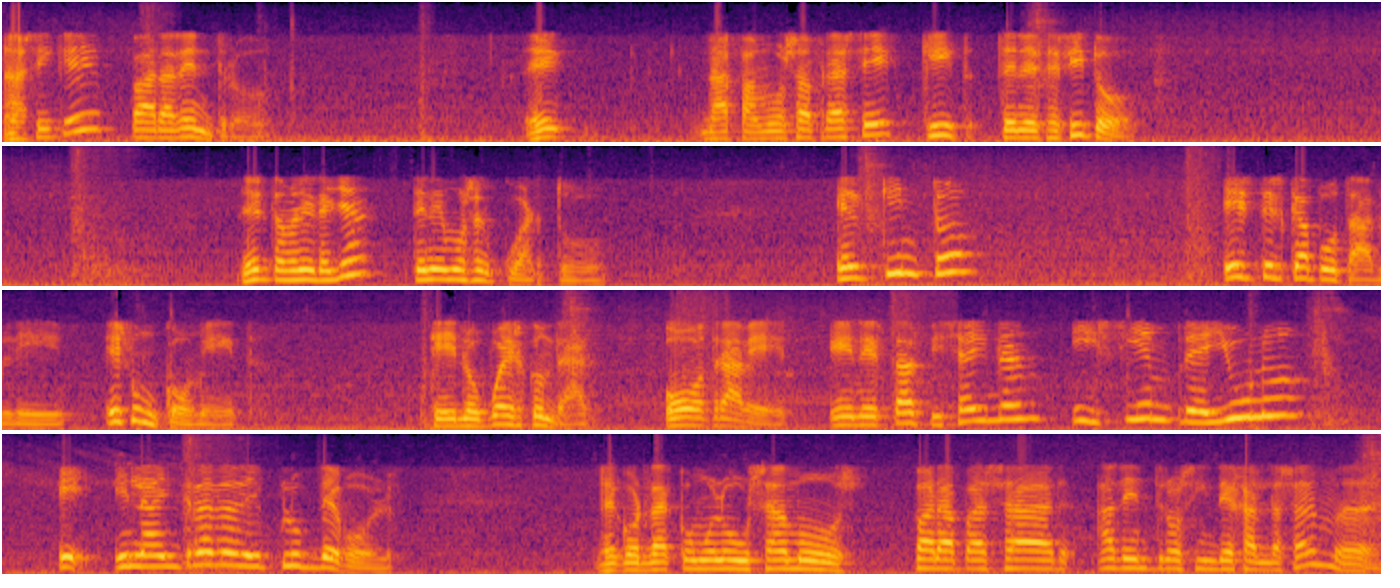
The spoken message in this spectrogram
Así que, para adentro. Eh, la famosa frase, Kit, te necesito. De esta manera ya tenemos el cuarto. El quinto es descapotable, es un Comet, que lo puedes encontrar otra vez en Starfish Island y siempre hay uno eh, en la entrada del club de golf. Recordad cómo lo usamos para pasar adentro sin dejar las armas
